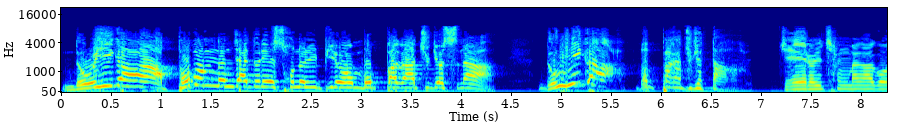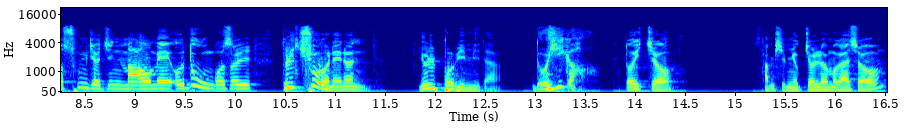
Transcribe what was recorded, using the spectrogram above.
너희가 법 없는 자들의 손을 빌어 못 박아 죽였으나 너희가 못 박아 죽였다. 죄를 책망하고 숨겨진 마음의 어두운 곳을 들추어내는 율법입니다. 너희가 또 있죠. 36절 넘어가서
